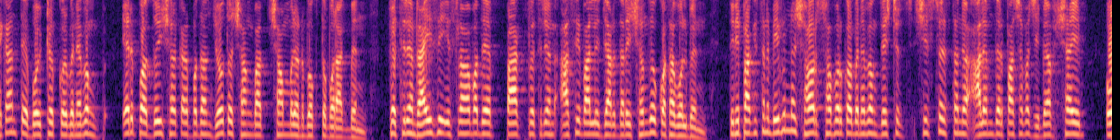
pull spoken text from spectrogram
একান্তে বৈঠক করবেন এবং এরপর দুই সরকার প্রধান যৌথ সংবাদ সম্মেলনে বক্তব্য রাখবেন। প্রেসিডেন্ট রাইসি ইসলামাবাদে পাক প্রেসিডেন্ট আসিফ আলী জারদারির সঙ্গেও কথা বলবেন। তিনি পাকিস্তানের বিভিন্ন শহর সফর করবেন এবং দেশটির শীর্ষস্থানীয় আলেমদের পাশাপাশি ব্যবসায়ী ও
